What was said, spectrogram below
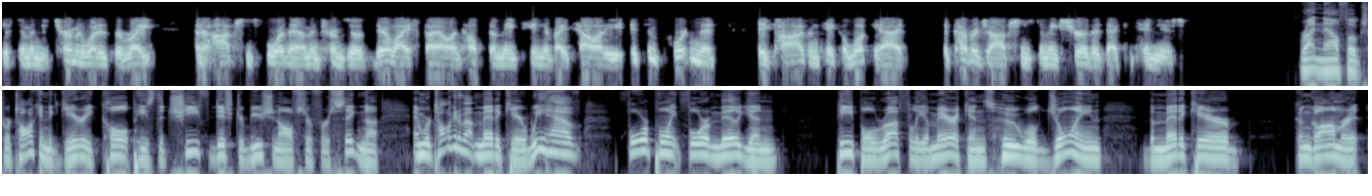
system and determine what is the right kind of options for them in terms of their lifestyle and help them maintain their vitality, it's important that they pause and take a look at the coverage options to make sure that that continues. Right now, folks, we're talking to Gary Culp. He's the Chief Distribution Officer for Cigna, and we're talking about Medicare. We have 4.4 million people, roughly Americans, who will join the Medicare conglomerate.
